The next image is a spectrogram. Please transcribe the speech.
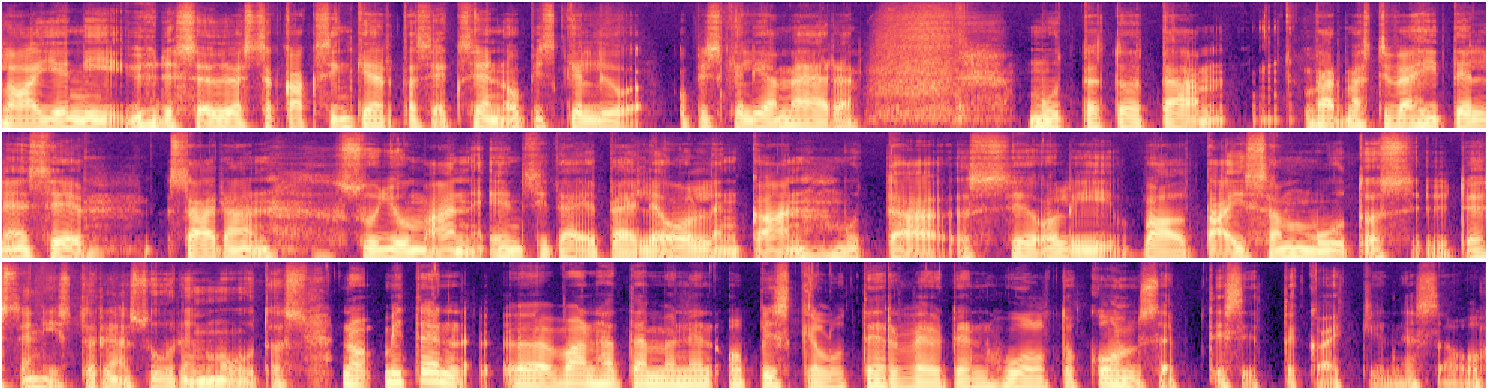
laajeni yhdessä yössä kaksinkertaiseksi opiskelijamäärä. Mutta tota, varmasti vähitellen se saadaan sujumaan, en sitä epäile ollenkaan, mutta se oli valtaisa muutos, yhteisen historian suurin muutos. No miten vanha tämmöinen opiskeluterveydenhuoltokonsepti sitten kaikkiensa on?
